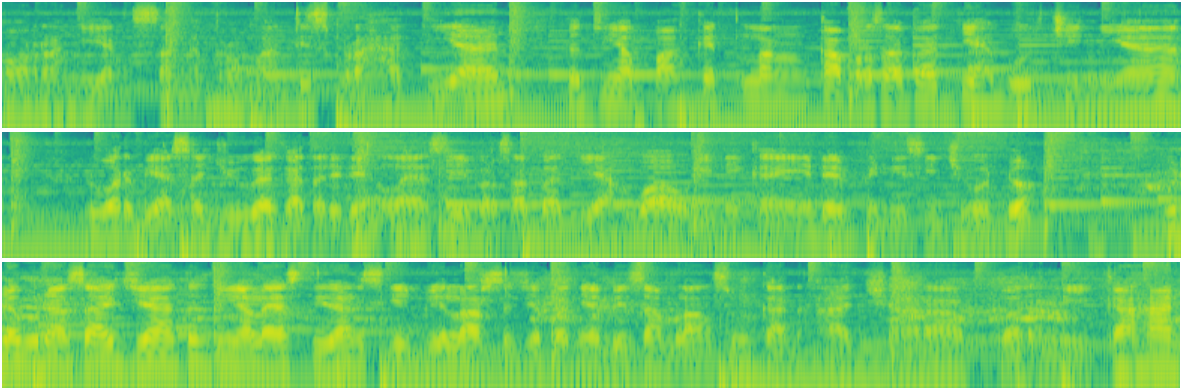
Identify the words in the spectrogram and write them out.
orang yang sangat romantis, perhatian, tentunya paket lengkap persahabat ya, bucinnya Luar biasa juga kata Dedek Lesti persahabat ya. Wow ini kayaknya definisi jodoh. Mudah-mudahan saja tentunya Lesti dan Rizky Bilar secepatnya bisa melangsungkan acara pernikahan.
